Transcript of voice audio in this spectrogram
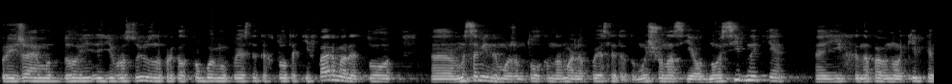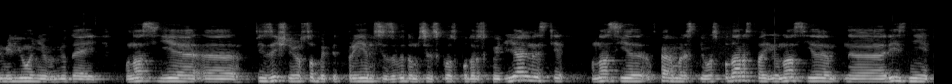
приїжджаємо до Євросоюзу, наприклад, пробуємо пояснити, хто такі фермери, то е, ми самі не можемо толком нормально пояснити, тому що у нас є одноосібники. Е, Їх напевно кілька мільйонів людей. У нас є е, фізичні особи підприємці з видом сільськогосподарської діяльності. У нас є фермерські господарства, і у нас є е, різні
